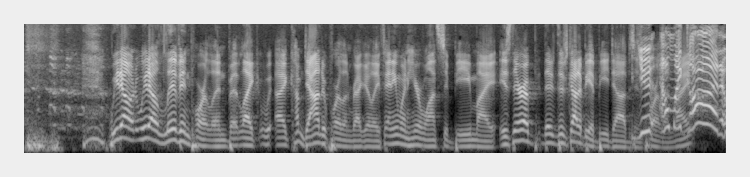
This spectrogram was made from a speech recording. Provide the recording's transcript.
we don't we don't live in Portland, but like I come down to Portland regularly. If anyone here wants to be my, is there a there, there's got to be a B dubs in You, Portland? oh my right? god, a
